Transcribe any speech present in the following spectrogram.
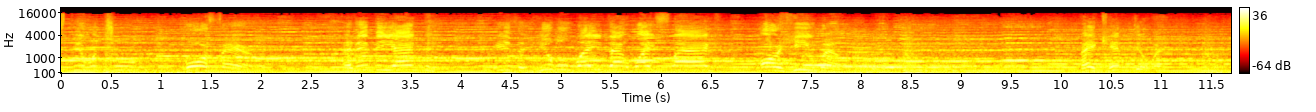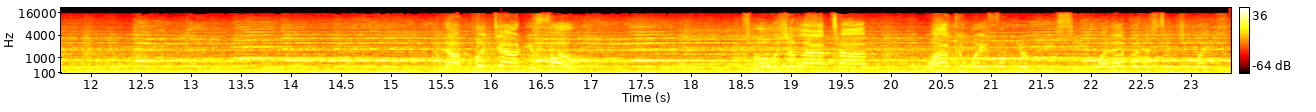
spiritual warfare. And in the end, either you will wave that white flag or he will. Make him do it. Now put down your phone. Close your laptop. Walk away from your PC, whatever the situation.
